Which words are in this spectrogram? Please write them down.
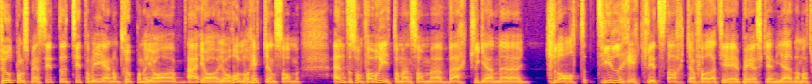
fotbollsmässigt tittar vi igenom trupperna. Jag, nej, jag, jag håller Häcken som, inte som favoriter, men som verkligen klart tillräckligt starka för att ge PSG en jävla match.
